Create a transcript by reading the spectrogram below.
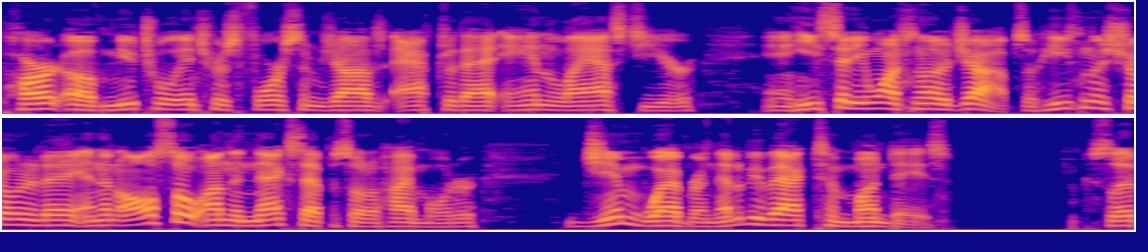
part of mutual interest for some jobs after that and last year and he said he wants another job. So he's on the show today, and then also on the next episode of High Motor, Jim Weber, and that'll be back to Mondays. So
